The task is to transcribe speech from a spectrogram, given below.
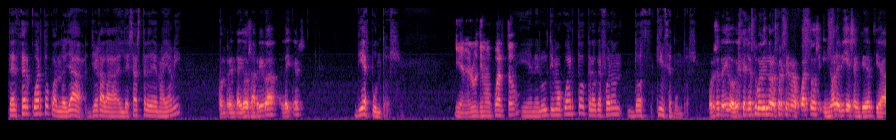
Tercer cuarto, cuando ya llega la- el desastre de Miami, Con 32 arriba, Lakers. 10 puntos. Y en el último cuarto, Y en el último cuarto creo que fueron 12, 15 puntos. Por eso te digo, que es que yo estuve viendo los tres primeros cuartos y no le vi esa incidencia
